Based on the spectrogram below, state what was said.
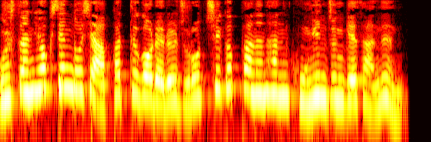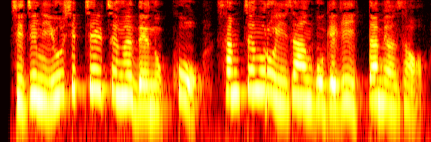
울산 혁신도시 아파트 거래를 주로 취급하는 한 공인중개사는 지진 이후 17층을 내놓고 3층으로 이사한 고객이 있다면서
